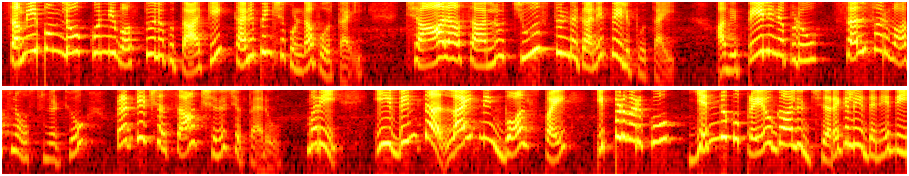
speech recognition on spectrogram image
సమీపంలో కొన్ని వస్తువులకు తాకి కనిపించకుండా పోతాయి. చాలాసార్లు చూస్తుండగానే పేలిపోతాయి. అవి పేలినప్పుడు సల్ఫర్ వాసన వస్తున్నట్లు ప్రత్యక్ష సాక్షులు చెప్పారు. మరి ఈ వింత లైట్నింగ్ బాల్స్పై ఇప్పటివరకు ఇప్పటి వరకు ఎందుకు ప్రయోగాలు జరగలేదనేది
